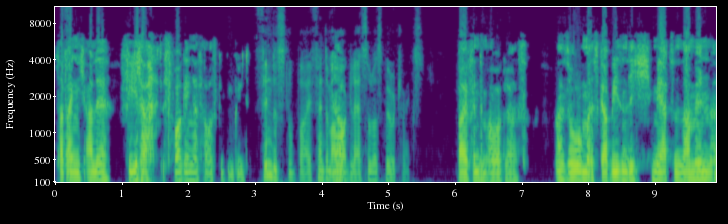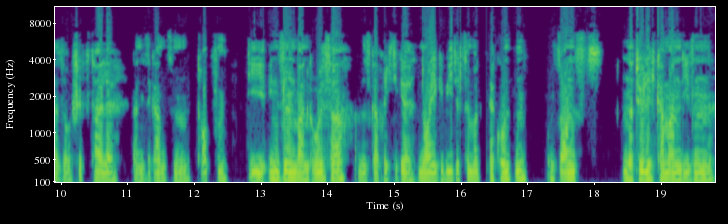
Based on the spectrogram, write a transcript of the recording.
Es hat eigentlich alle Fehler des Vorgängers ausgebügelt. Findest du bei Phantom Ja. Hourglass oder Spirit Tracks? bei Phantom Hourglass. Also es gab wesentlich mehr zum Sammeln, also Schiffsteile, dann diese ganzen Tropfen. Die Inseln waren größer, also es gab richtige neue Gebiete zum Erkunden. Und sonst, natürlich kann man diesen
